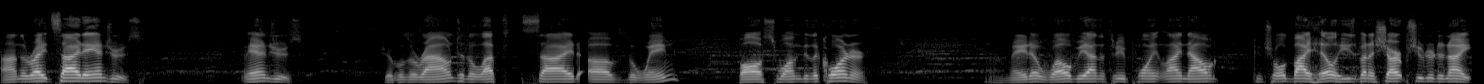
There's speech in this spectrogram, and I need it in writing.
On the right side, Andrews. Andrews Dribbles around to the left side of the wing. Ball swung to the corner. Armada well beyond the three point line, now controlled by Hill. He's been a sharpshooter tonight.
